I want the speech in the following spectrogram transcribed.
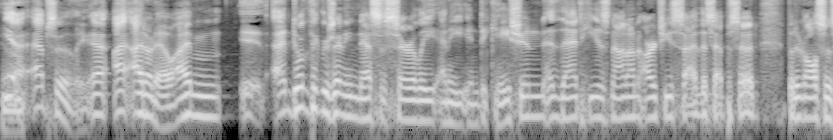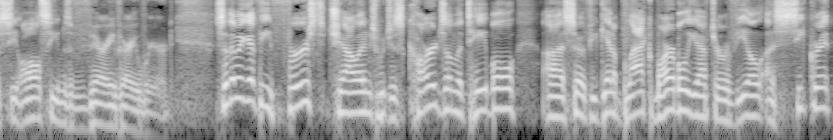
Yeah, absolutely. Uh, I, I don't know. I'm. I don't think there's any necessarily any indication that he is not on Archie's side this episode, but it also see, all seems very very weird. So then we got the first challenge, which is cards on the table. Uh, so if you get a black marble, you have to reveal a secret.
